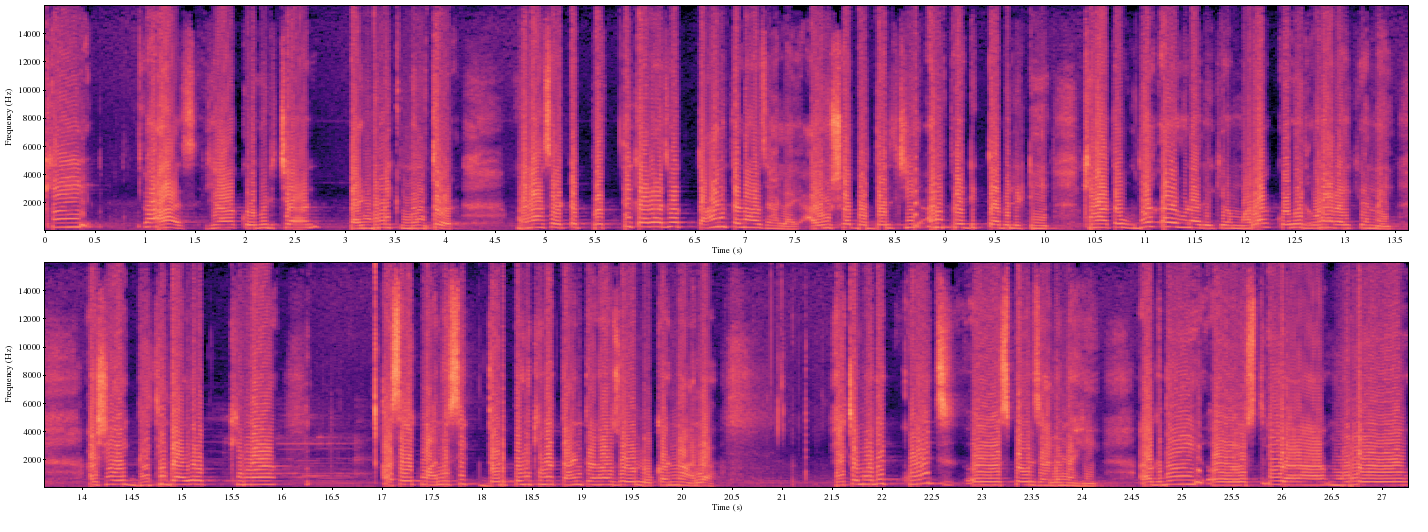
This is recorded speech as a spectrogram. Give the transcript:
की आज ह्या कोविडच्या पॅन्डेमिक नंतर मला असं वाटतं प्रत्येकाला जो ताणतणाव झालाय आयुष्याबद्दलची अनप्रेडिक्टेबिलिटी किंवा आता उद्या काय होणार आहे किंवा मला कोविड होणार आहे किंवा नाही अशी एक भीतीदायक किंवा असा एक मानसिक दडपण किंवा ताणतणाव जो लोकांना आला ह्याच्यामध्ये कोणीच स्पेअर झालं नाही. अगदी स्त्रिया मुलं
